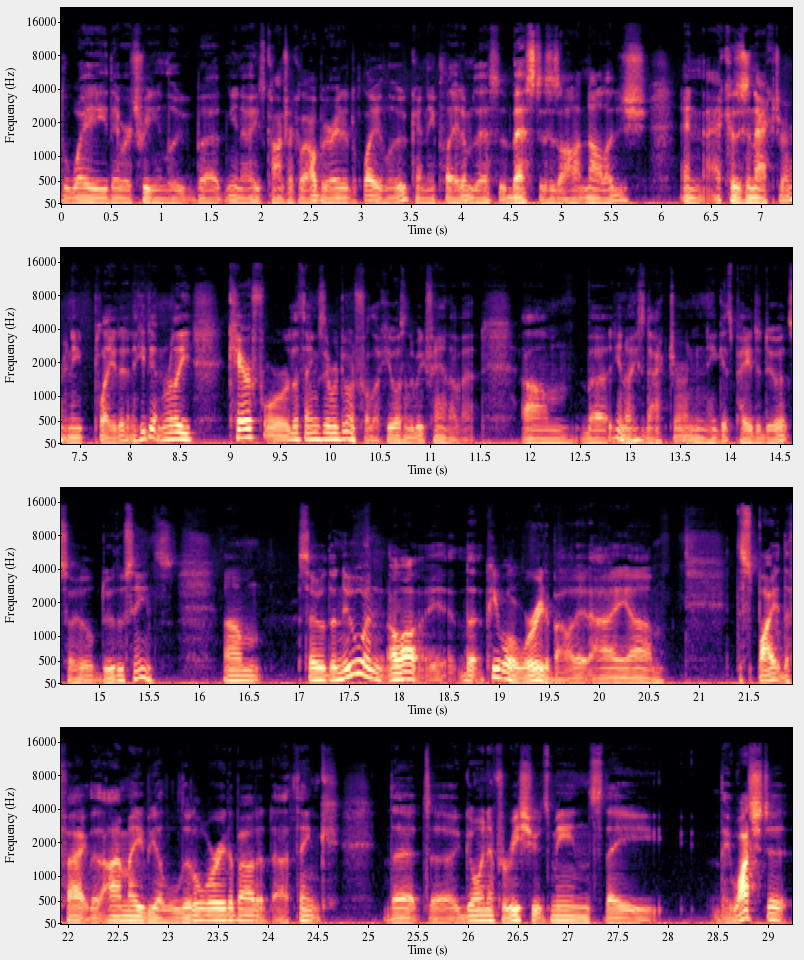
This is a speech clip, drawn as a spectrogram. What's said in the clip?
the way they were treating Luke. But you know, he's be ready to play Luke, and he played him. This the best is his knowledge, and because he's an actor, and he played it. He didn't really care for the things they were doing for Luke. He wasn't a big fan of it. Um, but you know, he's an actor, and he gets paid to do it, so he'll do the scenes. Um, so the new one, a lot the people are worried about it. I um, despite the fact that I may be a little worried about it, I think that uh, going in for reshoots means they they watched it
